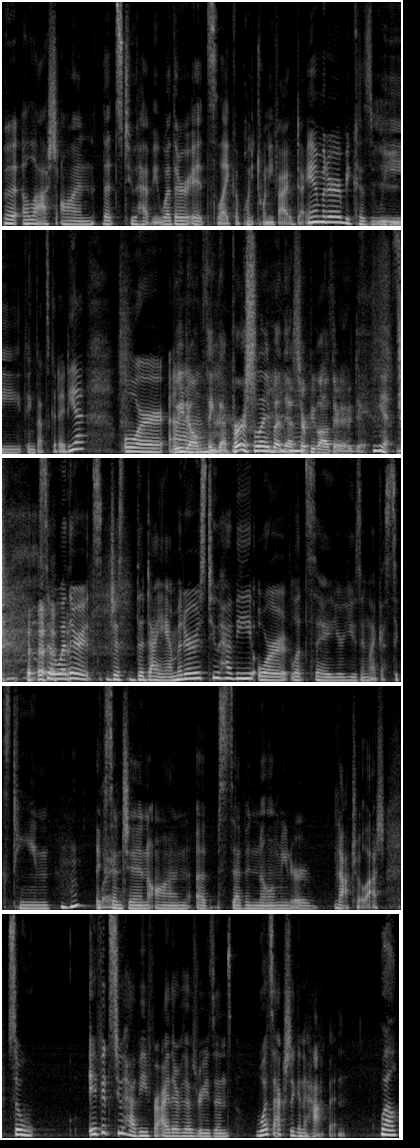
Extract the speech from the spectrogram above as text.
put a lash on that's too heavy, whether it's like a 0.25 diameter because we think that's a good idea, or we don't um, think that personally, but yes, there are people out there who do. Yes. so whether it's just the diameter is too heavy, or let's say you're using like a 16 extension on a seven millimeter natural lash. So if it's too heavy for either of those reasons, what's actually going to happen? Well,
